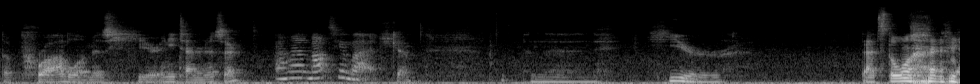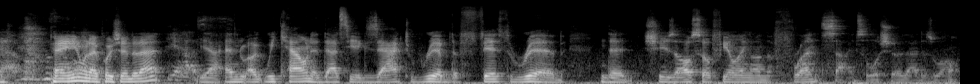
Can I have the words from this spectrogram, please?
the problem is here. Any tenderness there? Uh, not too much. Okay. And then here. That's the one. Yeah. Pain when I push into that? Yes. Yeah, and uh, we counted. That's the exact rib, the fifth rib that she's also feeling on the front side. So we'll show that as well.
